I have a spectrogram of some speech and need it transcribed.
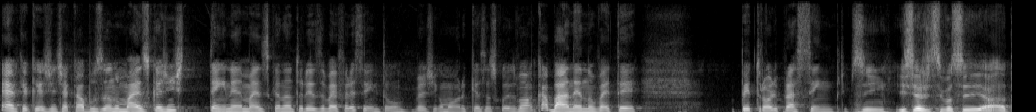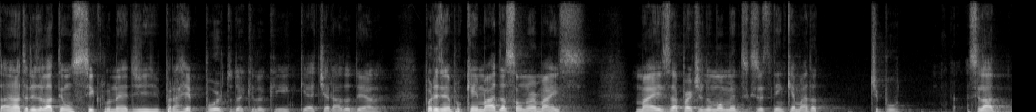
É, porque a gente acaba usando mais do que a gente tem, né? Mais que a natureza vai oferecer. Então, vai chegar uma hora que essas coisas vão acabar, né? Não vai ter petróleo para sempre. Sim. E se, se você a, a natureza ela tem um ciclo, né, de para repor tudo aquilo que, que é tirado dela. Por exemplo, queimadas são normais, mas a partir do momento que você tem queimada tipo sei lá,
